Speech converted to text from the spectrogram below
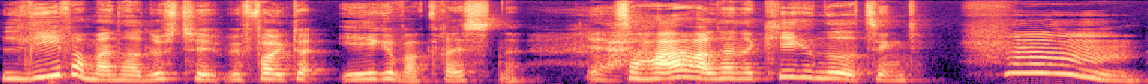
lige hvad man havde lyst til ved folk, der ikke var kristne. Ja. Så Harald han har kigget ned og tænkt, hmm,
